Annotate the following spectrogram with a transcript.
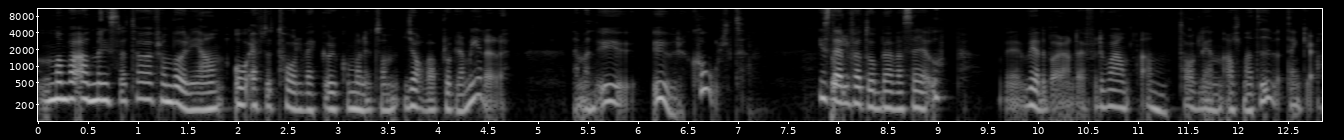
Man var administratör från början och efter 12 veckor kom man ut som Java-programmerare. Nej men det är ju urcoolt! Istället för att då behöva säga upp eh, vederbörande. För det var antagligen alternativet, tänker jag.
